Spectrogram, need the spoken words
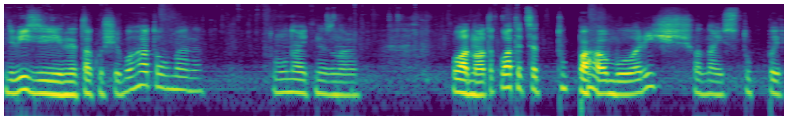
Дивізії не так уж і багато в мене, тому навіть не знаю. Ладно, атакувати це тупа була річ, одна із тупих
